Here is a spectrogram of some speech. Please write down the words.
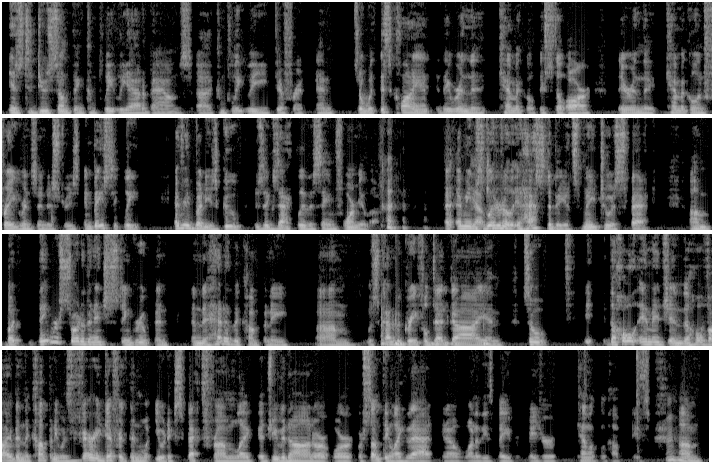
is to do something completely out of bounds, uh, completely different. And so with this client, they were in the chemical, they still are, they're in the chemical and fragrance industries. And basically everybody's goop is exactly the same formula. I mean, it's literally, it has to be, it's made to a spec. Um, but they were sort of an interesting group and, and the head of the company, um, was kind of a Grateful Dead guy. And so it, the whole image and the whole vibe in the company was very different than what you would expect from like a Givaudan or, or, or something like that, you know, one of these major, major chemical companies. Mm-hmm. Um,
